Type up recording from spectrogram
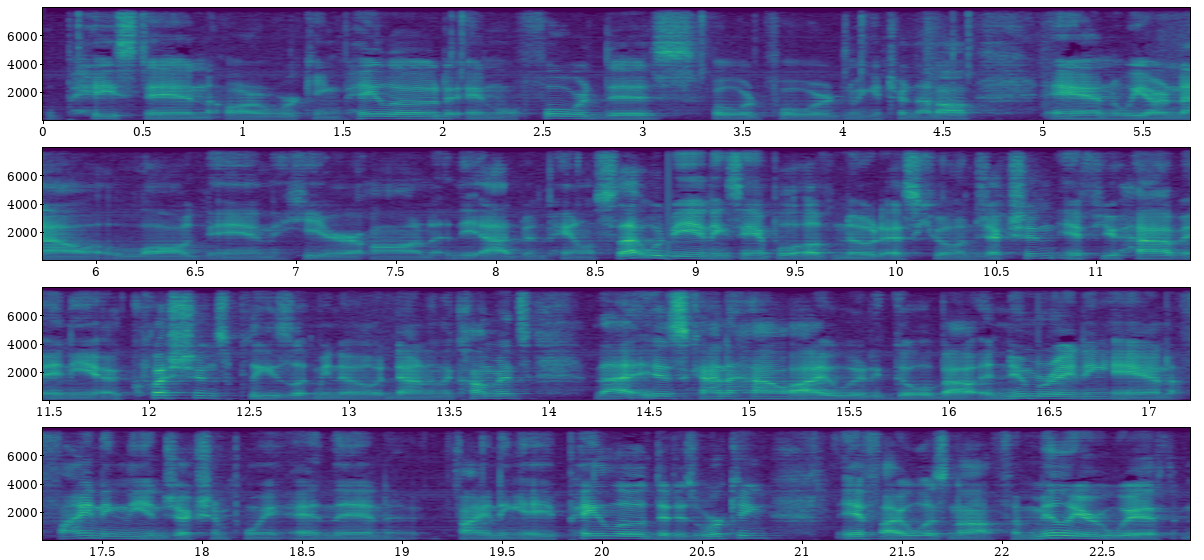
We'll paste in our working payload and we'll forward this forward, forward, and we can turn that off. And we are now logged in here on the admin panel. So that would be an example of Node SQL injection. If you have any uh, questions, please let me know down in the comments. That is kind of how I would go about enumerating and finding the injection point and then finding a payload that is working if I was not familiar with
